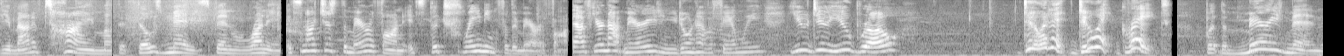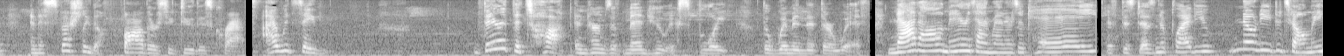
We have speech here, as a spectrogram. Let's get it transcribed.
the amount of time that those men spend running, it's not just the marathon, it's the training for the marathon. Now, if you're not married and you don't have a family, you do you, bro. Do it, do it, great. But the married men, and especially the fathers who do this crap, I would say they're at the top in terms of men who exploit the women that they're with. Not all marathon runners, okay? If this doesn't apply to you, no need to tell me.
